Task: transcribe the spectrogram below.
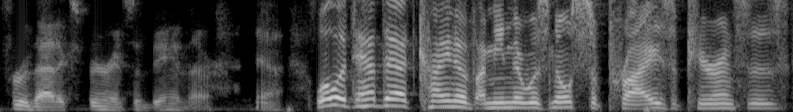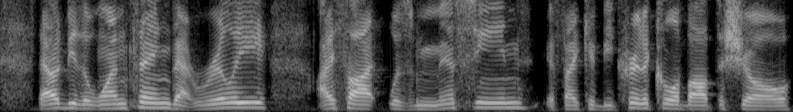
for that experience of being there? Yeah. Well, it had that kind of. I mean, there was no surprise appearances. That would be the one thing that really I thought was missing. If I could be critical about the show,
